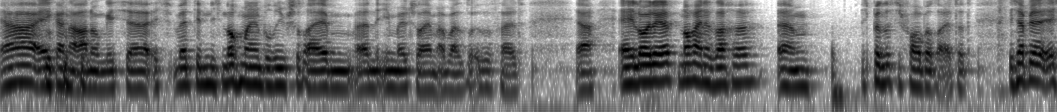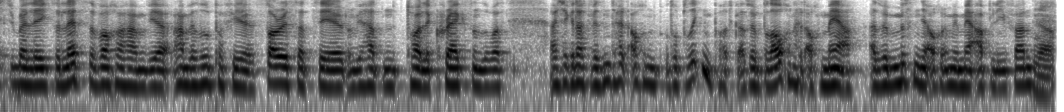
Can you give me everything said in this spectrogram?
Ja, ey, keine Ahnung. Ich, äh, ich werde denen nicht nochmal einen Brief schreiben, äh, eine E-Mail schreiben, aber so ist es halt. Ja. Ey, Leute, noch eine Sache. Ähm, ich bin richtig vorbereitet. Ich habe ja echt überlegt, so letzte Woche haben wir, haben wir super viele Stories erzählt und wir hatten tolle Cracks und sowas. Aber ich habe gedacht, wir sind halt auch ein Rubriken-Podcast. Wir brauchen halt auch mehr. Also wir müssen ja auch irgendwie mehr abliefern. Ja.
